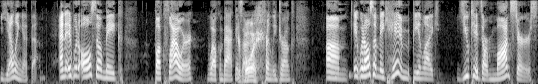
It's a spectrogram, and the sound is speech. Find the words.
yelling at them and it would also make buck flower welcome back as Your our boy. friendly drunk um it would also make him being like you kids are monsters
